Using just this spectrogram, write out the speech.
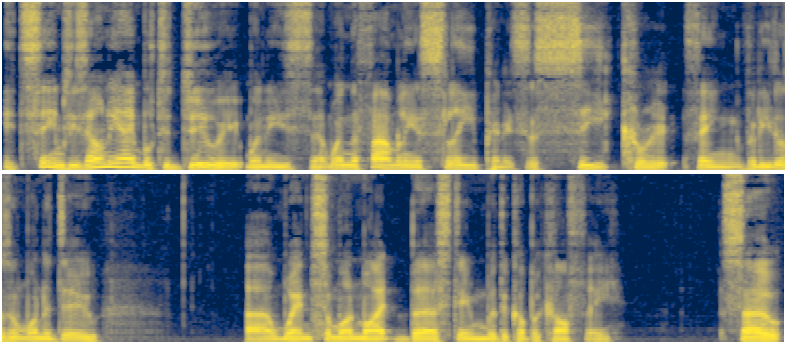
it seems he's only able to do it when he's uh, when the family is sleeping. It's a secret thing that he doesn't want to do uh, when someone might burst in with a cup of coffee. So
